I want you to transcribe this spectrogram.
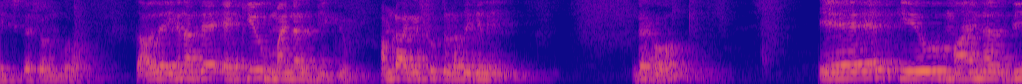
বিশ্লেষণ করো। তাহলে এখানে আছে A cube minus B cube. আমরা আগে সূত্রটা দেখে নিই। দেখো এ কিউব মাইনাস বি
